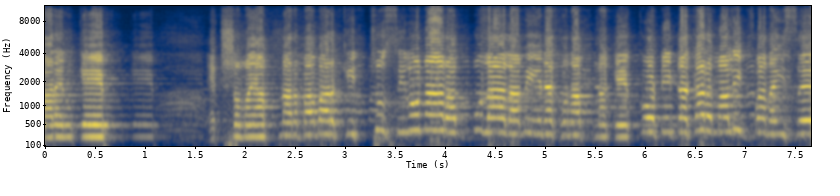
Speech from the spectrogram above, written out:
পারেন কে? এক সময় আপনার বাবার কিচ্ছু ছিল না, রব্বুল আলামিন এখন আপনাকে কোটি টাকার মালিক বানাইছে।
